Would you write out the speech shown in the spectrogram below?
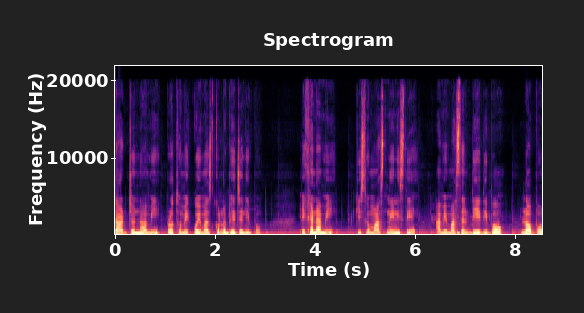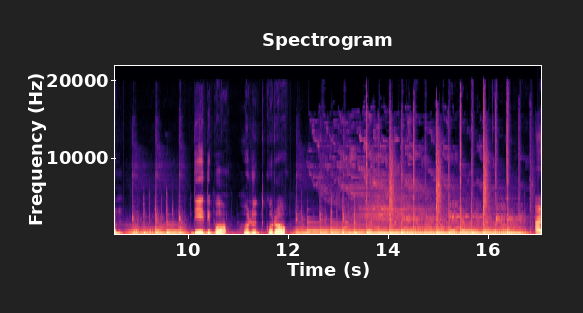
তার জন্য আমি প্রথমে কই মাছগুলো ভেজে নেব। এখানে আমি কিছু মাছ নিয়ে নিছি। আমি মাছের দিয়ে দিব লবণ। দিয়ে দিব হলুদ গুঁড়ো। আর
